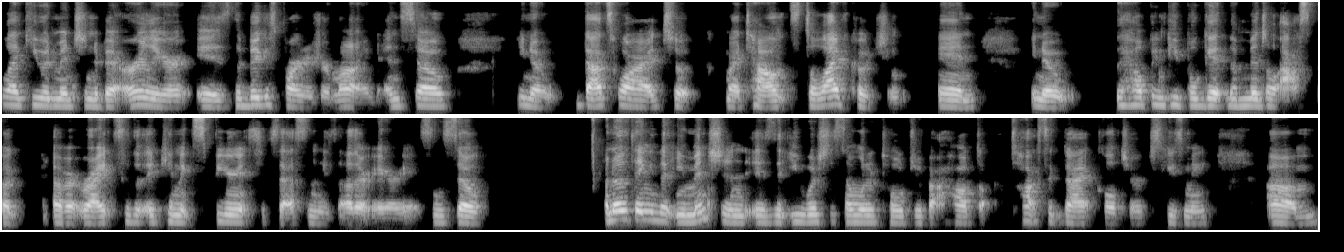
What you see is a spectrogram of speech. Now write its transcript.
like you had mentioned a bit earlier, is the biggest part is your mind. And so, you know, that's why I took my talents to life coaching and, you know, helping people get the mental aspect of it right so that they can experience success in these other areas. And so, another thing that you mentioned is that you wish that someone had told you about how toxic diet culture, excuse me, um,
